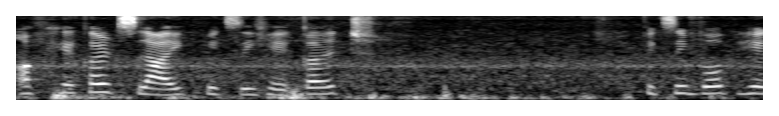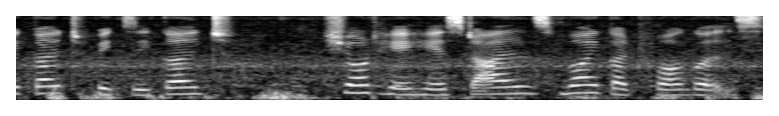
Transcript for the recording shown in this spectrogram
Of haircuts like pixie haircut pixie bob haircut pixie cut short hair hairstyles boy cut for girls.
